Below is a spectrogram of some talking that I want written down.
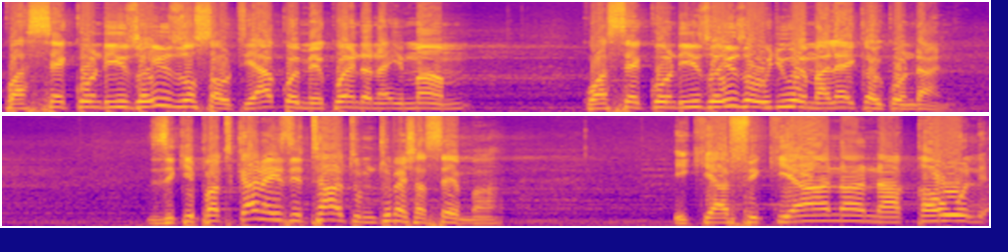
kwa sekondi hizo hizo sauti yako imekwenda na imam kwa sekondi hizo hizo ujue malaika yuko ndani. Zikipatikana hizi tatu mtume ashasema ikiafikiana na kauli,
